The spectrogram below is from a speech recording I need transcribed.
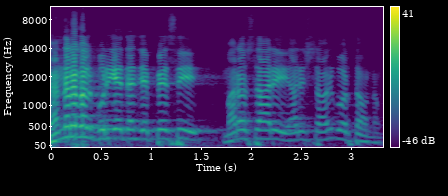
గందరగోళం గురి చేయొద్దని చెప్పేసి మరోసారి హరీష్ రావుని కోరుతా ఉన్నాం.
